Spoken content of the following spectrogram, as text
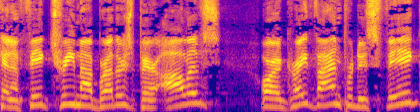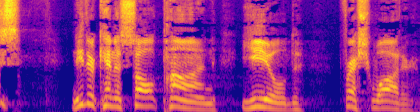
Can a fig tree, my brothers, bear olives, or a grapevine produce figs? Neither can a salt pond yield fresh water.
